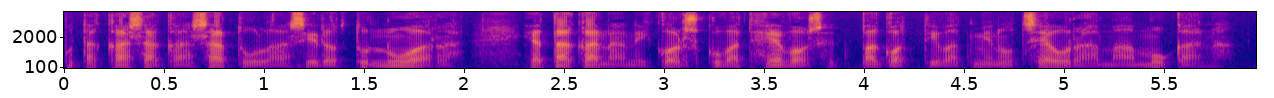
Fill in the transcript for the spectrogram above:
mutta kasakan satulaan sidottu nuora ja takanani korskuvat hevoset pakottivat minut seuraamaan mukana –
